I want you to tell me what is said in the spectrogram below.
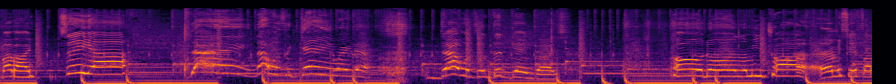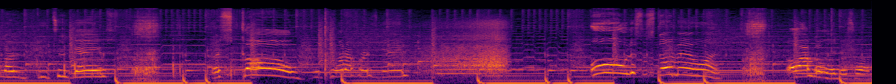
Bye bye. See ya. That was a good game, guys. Hold on, let me try. Let me see if I can do two games. Let's go. Let's won our first game. Oh, this is Snowman one. Oh, I'm gonna win this one.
